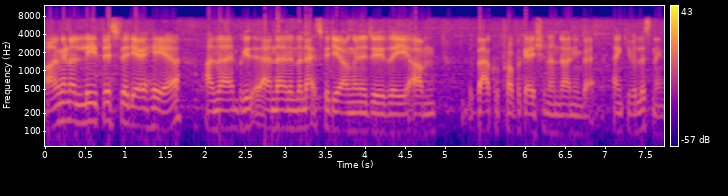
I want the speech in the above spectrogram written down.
I'm going to leave this video here, and then and then in the next video I'm going to do the, um, the backward propagation and learning bit. Thank you for listening.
